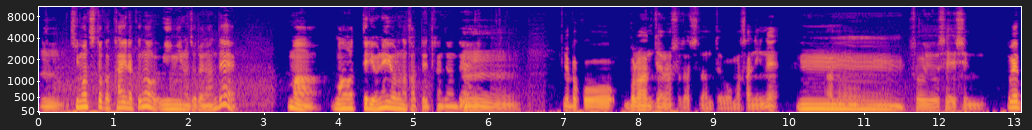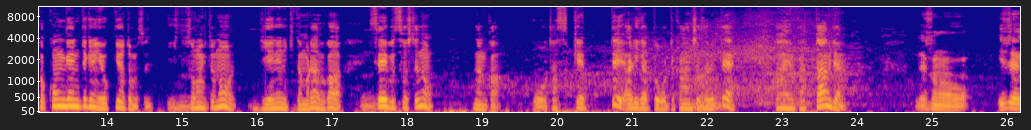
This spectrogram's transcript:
うん。気持ちとか快楽のウィンウィンの状態なんで、まあ、回ってるよね、世の中ってって感じなんで。ううん。やっぱこう、ボランティアの人たちなんてもうまさにね、ーん。あのーそういう精神。やっぱ根源的な欲求だと思うんですうんその人の DNA に刻まれたのが、うん生物としての、なんか、こう、助けてありがとうって感謝されて、ああ、よかった、みたいな。で、その、以前、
